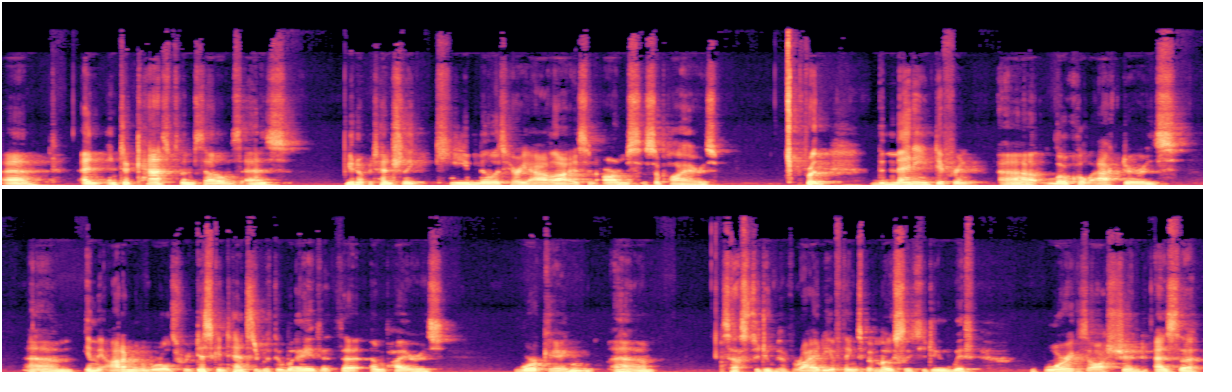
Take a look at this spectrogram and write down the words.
Um, and and to cast themselves as you know potentially key military allies and arms suppliers for the many different uh, local actors um, in the Ottoman world who are discontented with the way that the empire is working. Um, this has to do with a variety of things, but mostly to do with war exhaustion as the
